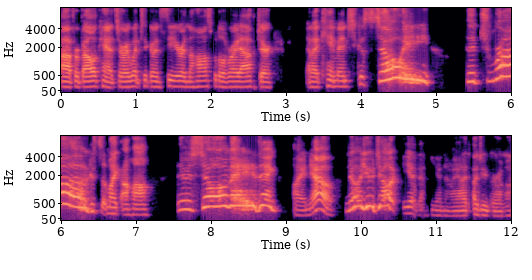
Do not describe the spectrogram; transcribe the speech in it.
uh, for bowel cancer, I went to go and see her in the hospital right after. And I came in, she goes, Zoe, the drugs. I'm like, uh huh. They're so amazing. I know. No, you don't. Yeah, you know, I, I do, Grandma.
